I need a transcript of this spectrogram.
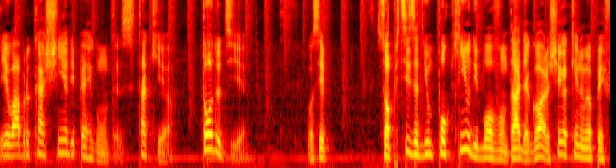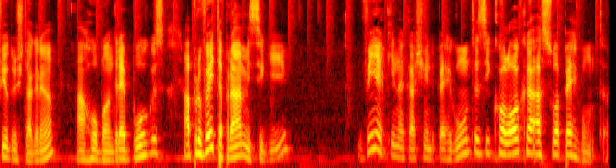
Eu abro caixinha de perguntas. Tá aqui, ó. Todo dia. Você só precisa de um pouquinho de boa vontade agora. Chega aqui no meu perfil do Instagram, André Burgos. Aproveita para me seguir. Vem aqui na caixinha de perguntas e coloca a sua pergunta.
